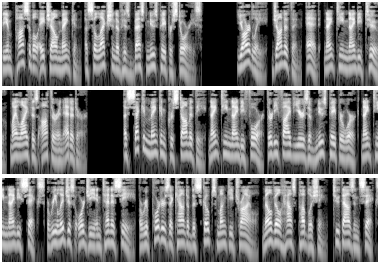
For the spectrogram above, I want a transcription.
The Impossible H. L. Mencken, a selection of his best newspaper stories. Yardley, Jonathan, ed. 1992, My Life as Author and Editor. A Second Mencken Chrestomathy 1994 35 years of newspaper work 1996 A Religious Orgy in Tennessee, a reporter's account of the Scopes Monkey trial, Melville House Publishing, 2006.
